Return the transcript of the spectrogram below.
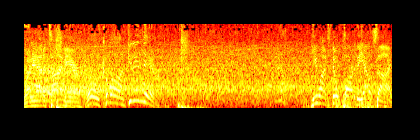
Running out of time here. Oh, come on, get in there. He wants no part of the outside.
